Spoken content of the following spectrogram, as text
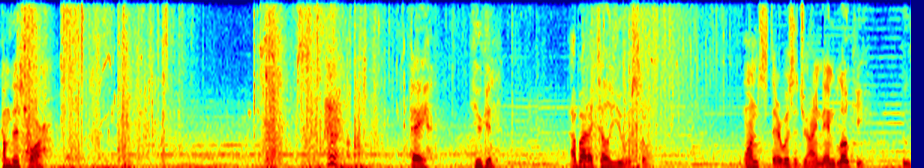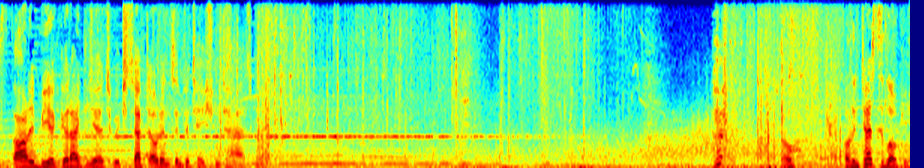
Come this far. Hey, Hugin. How about I tell you a story? Once there was a giant named Loki, who thought it'd be a good idea to accept Odin's invitation to Asgard. So, Odin tested Loki,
